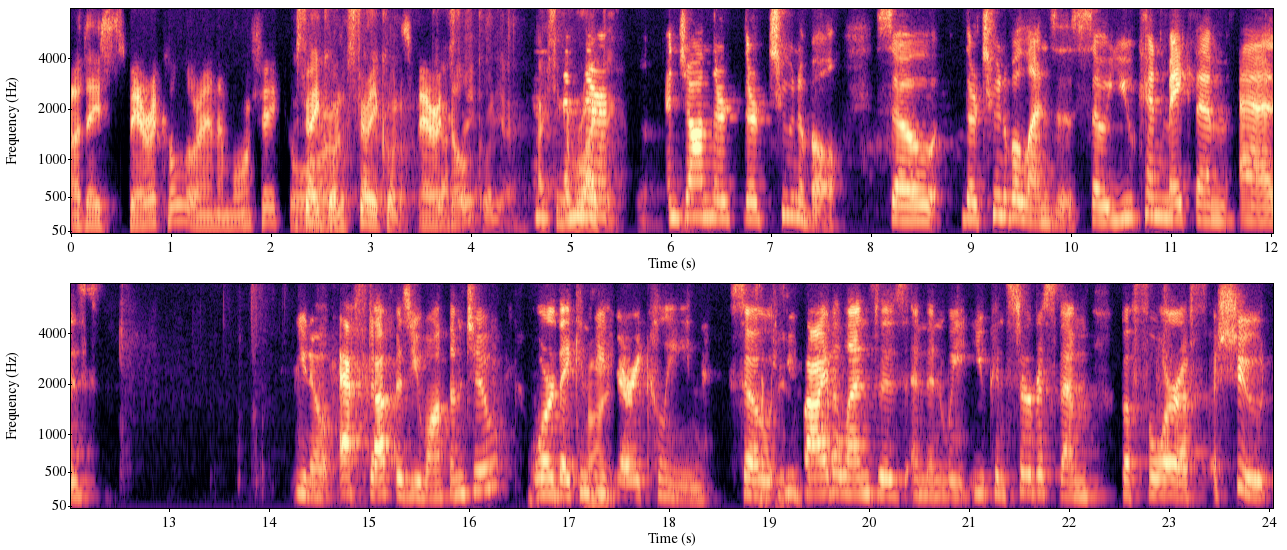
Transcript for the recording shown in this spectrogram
are, they spherical or anamorphic? Or spherical, spherical, spherical. spherical yeah, and, I think I'm right. Yeah. And John, they're they're tunable. So they're tunable lenses. So you can make them as you know effed up as you want them to, or they can right. be very clean. So exactly. you buy the lenses and then we you can service them before a, a, shoot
